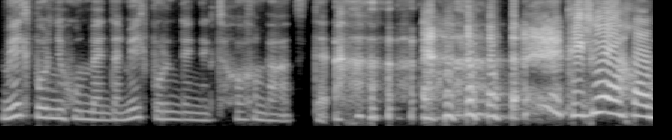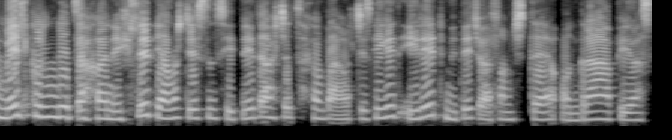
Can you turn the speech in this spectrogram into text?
Мельбурний хүн байна да. Мельбурнд нэг зохиохон байгаа зү. Тэглгүй яг хаа Мельбурндээ зохион эхлээд ямар ч байсан Сиднейд очиж зохион байгуулж тэгээд ирээд мэдээж боломжтой ундраа би бас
